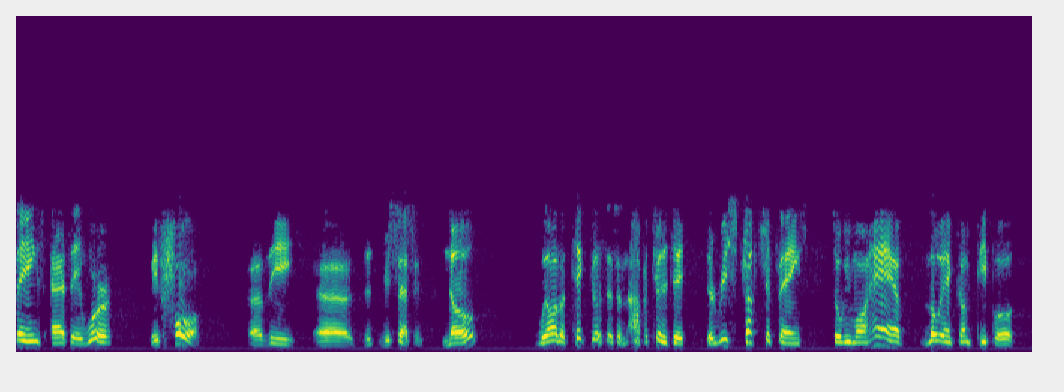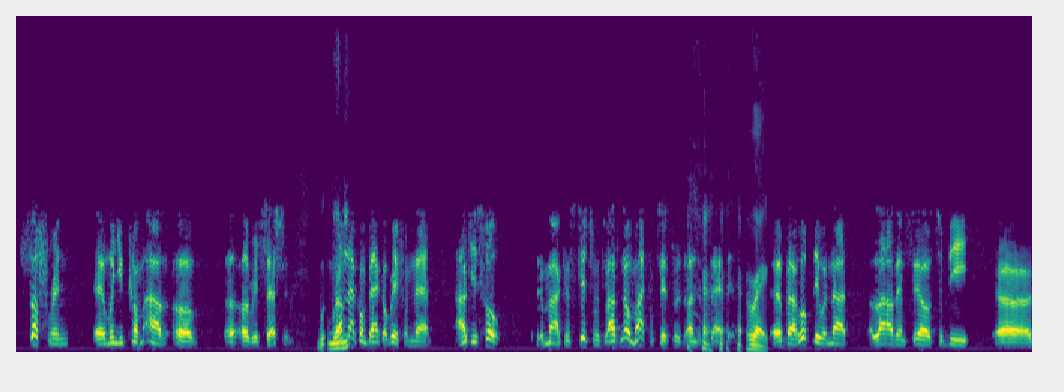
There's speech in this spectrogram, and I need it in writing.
things as they were before uh, the uh, the recession. No, we ought to take this as an opportunity to restructure things so we won't have low income people suffering uh, when you come out of uh, a recession. So I'm not going to back away from that. I just hope my constituents, I know my constituents understand it. right. Uh, but I hope they will not allow themselves to be uh,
